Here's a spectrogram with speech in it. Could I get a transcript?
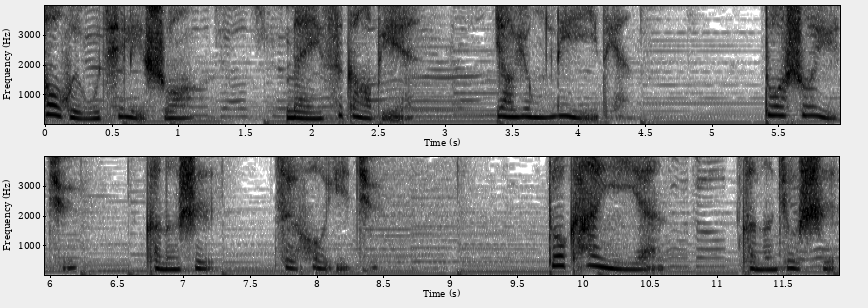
后悔无期里说，每一次告别，要用力一点，多说一句，可能是最后一句；多看一眼，可能就是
